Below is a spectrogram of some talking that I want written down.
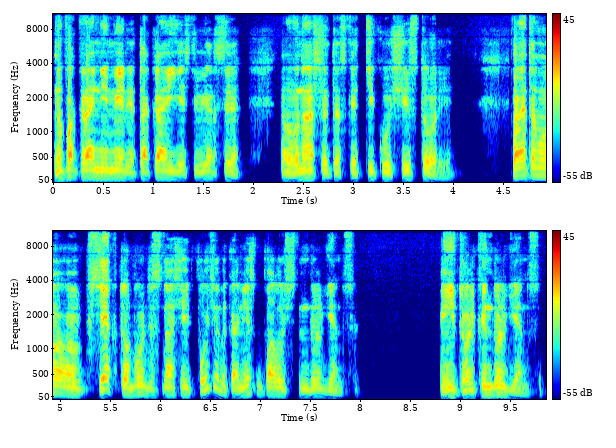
Ну, по крайней мере, такая есть версия в нашей, так сказать, текущей истории. Поэтому все, кто будет сносить Путина, конечно, получат индульгенцию. И не только индульгенцию.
